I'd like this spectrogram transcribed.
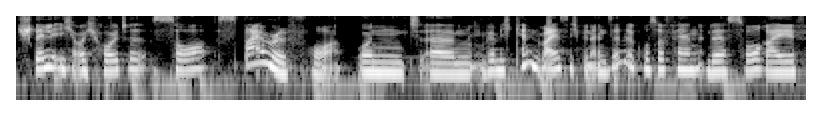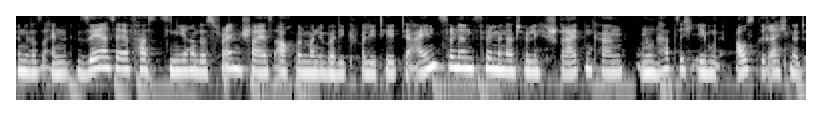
stelle ich euch heute Saw Spiral vor. Und ähm, wer mich kennt, weiß, ich bin ein sehr, sehr großer Fan der Saw-Reihe, finde das ein sehr, sehr faszinierendes Franchise, auch wenn man über die Qualität der einzelnen Filme natürlich streiten kann. Und nun hat sich eben ausgerechnet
